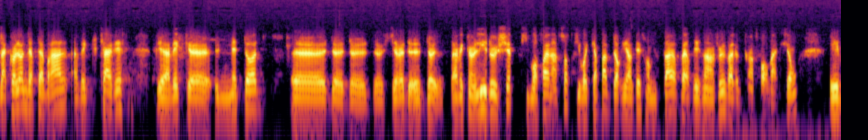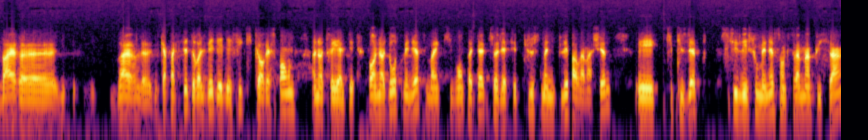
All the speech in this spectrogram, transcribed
la colonne vertébrale, avec du charisme, puis avec euh, une méthode euh, de, de, de- je dirais, de, avec un leadership qui va faire en sorte qu'il va être capable d'orienter son ministère vers des enjeux, vers une transformation et vers, euh, vers une capacité de relever des défis qui correspondent à notre réalité. On a d'autres ministres ben, qui vont peut-être se laisser plus manipuler par la machine et qui plus est, si les sous-ministres sont extrêmement puissants,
